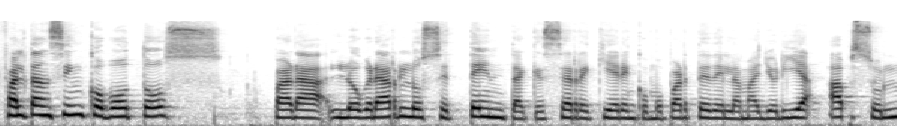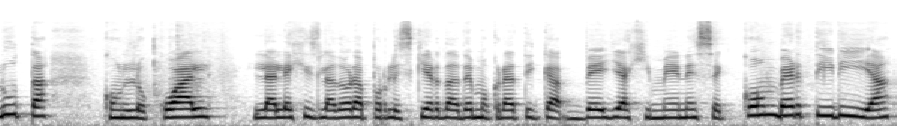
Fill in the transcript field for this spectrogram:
Faltan cinco votos para lograr los 70 que se requieren como parte de la mayoría absoluta, con lo cual la legisladora por la izquierda democrática Bella Jiménez se convertiría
